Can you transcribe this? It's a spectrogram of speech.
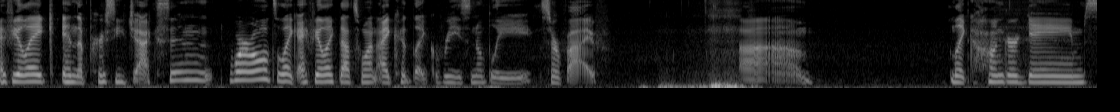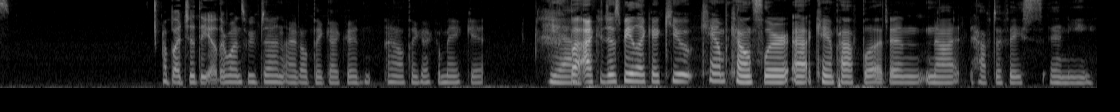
I feel like in the Percy Jackson world, like I feel like that's one I could like reasonably survive. Um, like Hunger Games, a bunch of the other ones we've done. I don't think I could. I don't think I could make it. Yeah. But I could just be like a cute camp counselor at Camp Half Blood and not have to face any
